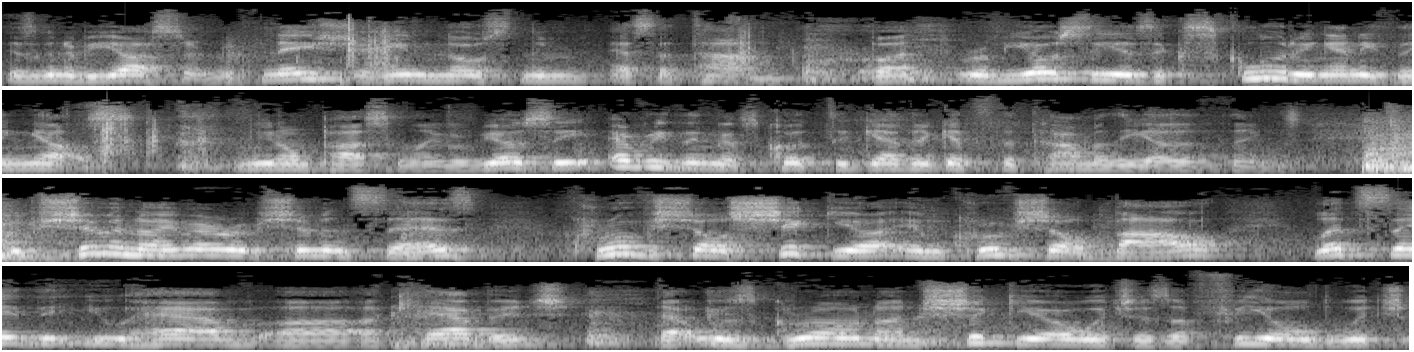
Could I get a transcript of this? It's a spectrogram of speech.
is going to be yaser. Mifnei shehim nosnim esatam. But Rabbi Yossi is excluding anything else. We don't pass like Rabbi Yossi. Everything that's cooked together gets the tam of the other things. Rabbi Shimon Omer, Rabbi Shimon says, kruv shel shikya im kruv shel bal. Let's say that you have uh, a cabbage that was grown on shikyo, which is a field which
